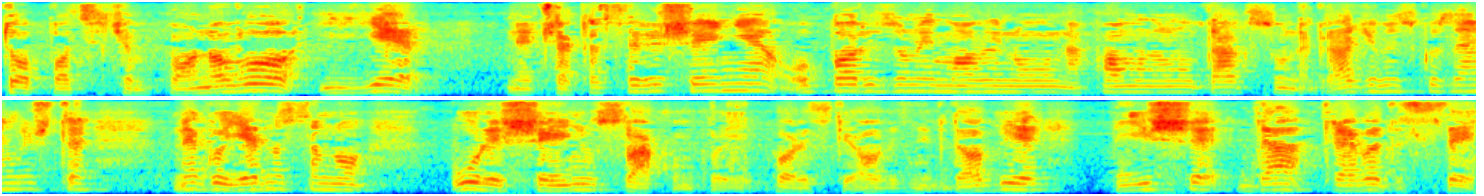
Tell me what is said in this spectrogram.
To podsjećam ponovo jer ne čeka se rešenje o porezu na imovinu, na komunalnu taksu, na građevinsko zemljište, nego jednostavno u rešenju svakom koji poreski obveznik dobije piše da treba da se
